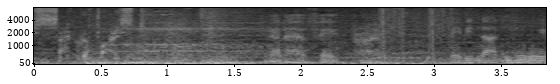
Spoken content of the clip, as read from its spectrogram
Sacrificed? You gotta have faith, Prime. Maybe not in who we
